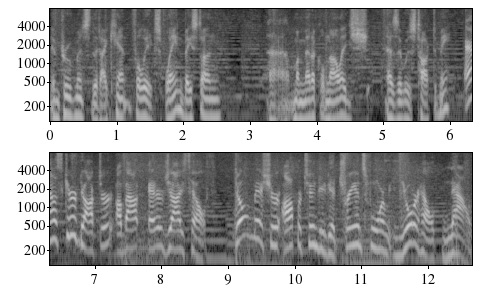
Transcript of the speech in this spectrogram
improvements that I can't fully explain based on uh, my medical knowledge as it was taught to me. Ask your doctor about Energized Health. Don't miss your opportunity to transform your health now.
